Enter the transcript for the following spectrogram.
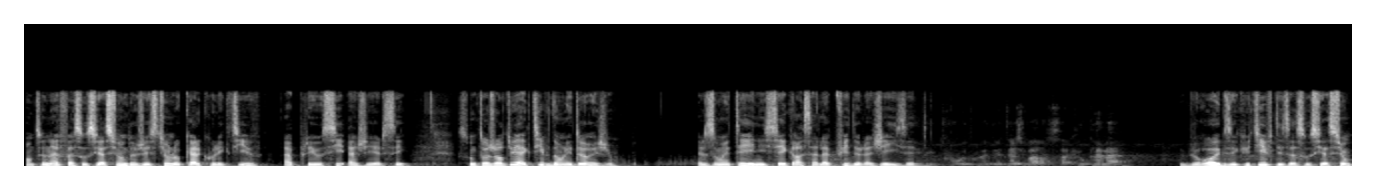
39 associations de gestion locale collective, appelées aussi AGLC, sont aujourd'hui actives dans les deux régions. Elles ont été initiées grâce à l'appui de la GIZ. Le bureau exécutif des associations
